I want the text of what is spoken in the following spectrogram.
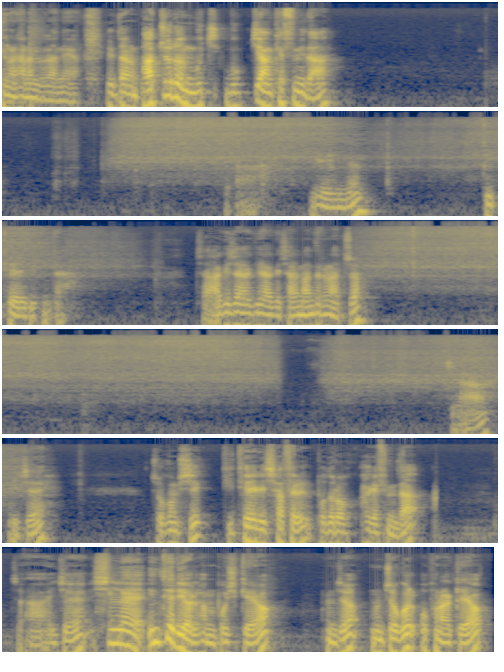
세팅을 하는 것 같네요. 일단은 밧줄은 묻지, 묶지 않겠습니다. 자, 위에 있는 디테일입니다. 자, 아기자기하게 잘 만들어 놨죠? 자, 이제 조금씩 디테일 샷을 보도록 하겠습니다. 자, 이제 실내 인테리어를 한번 보실게요. 먼저 문 쪽을 오픈할게요.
